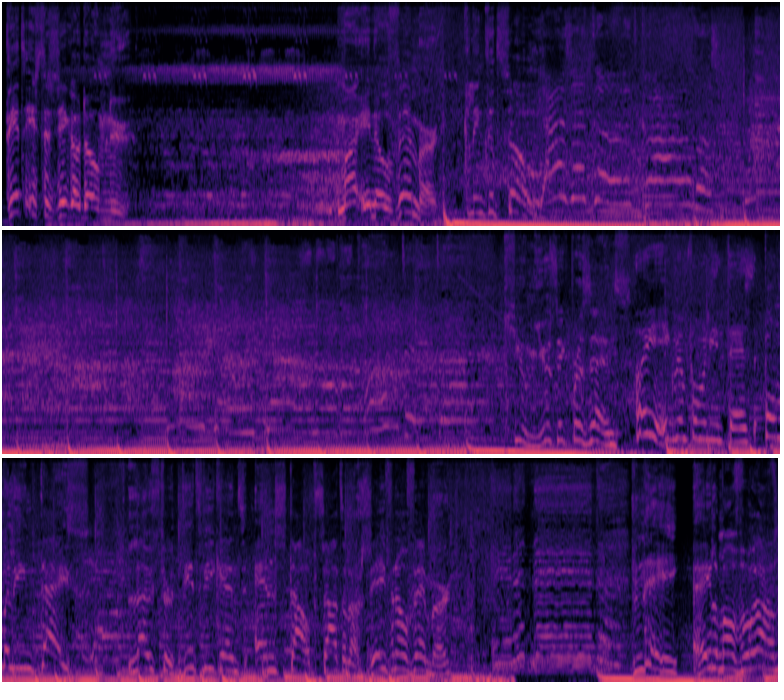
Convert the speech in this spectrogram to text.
Dit is de Ziggo Dome nu. Maar in november klinkt het zo. Q Presents Hoi, ik ben Pommelien Thijs. Pommelien Thijs. Luister dit weekend en sta op zaterdag 7 november... Nee, helemaal vooraan.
